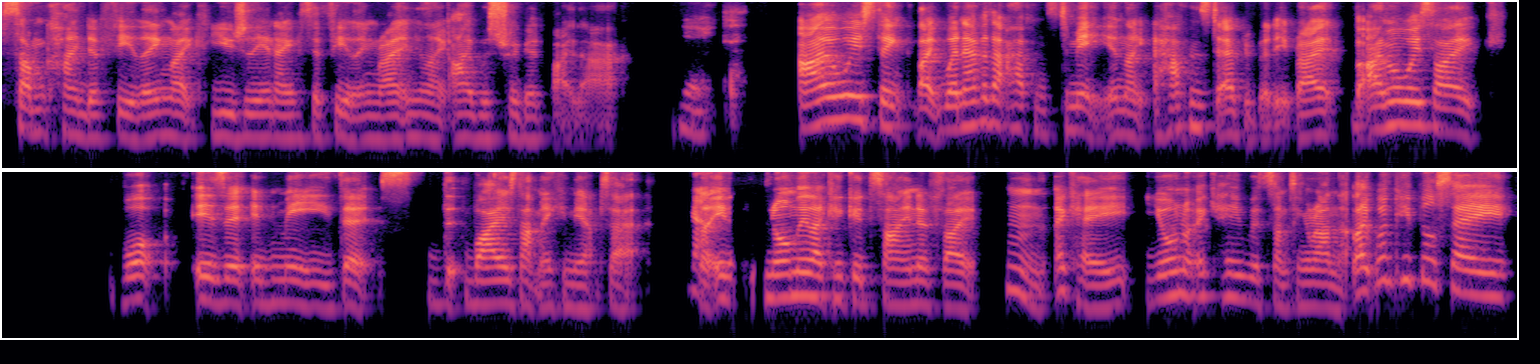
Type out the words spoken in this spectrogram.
some kind of feeling, like usually a negative feeling, right? And you're like, I was triggered by that yeah. I always think like whenever that happens to me, and like it happens to everybody, right? But I'm always like, what is it in me that's that, why is that making me upset? Yeah. Like, you know, normally like a good sign of like, hmm, okay, you're not okay with something around that. Like when people say,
